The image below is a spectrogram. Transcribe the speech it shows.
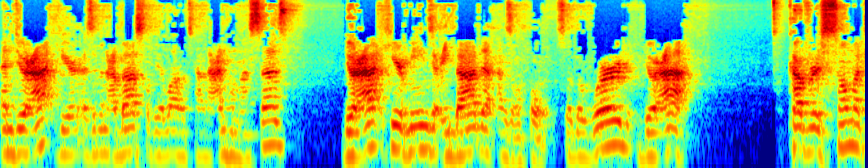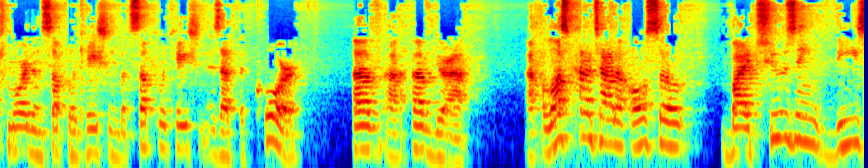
And dua here, as Ibn Abbas ta'ala anhuma says, dua here means ibadah as a whole. So the word dua covers so much more than supplication, but supplication is at the core of, uh, of dua. Uh, Allah subhanahu wa ta'ala also, by choosing these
